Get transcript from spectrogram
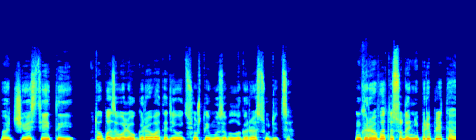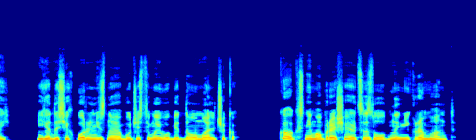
«Отчасти и ты. Кто позволил Горовато делать все, что ему заблагорассудится?» «Горовато сюда не приплетай. Я до сих пор не знаю об участи моего бедного мальчика. Как с ним обращается злобный некромант?»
